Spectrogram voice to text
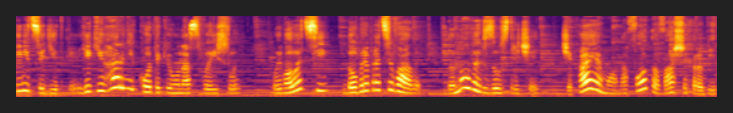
Дивіться, дітки, які гарні котики у нас вийшли. Ви молодці, добре працювали. До нових зустрічей! Чекаємо на фото ваших робіт.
